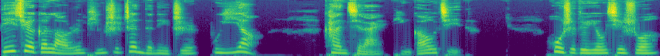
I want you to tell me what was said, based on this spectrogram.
的确跟老人平时镇的那只不一样，看起来挺高级的。护士对尤西说：“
